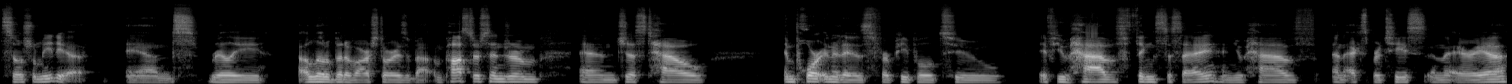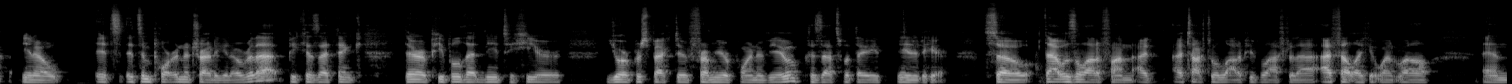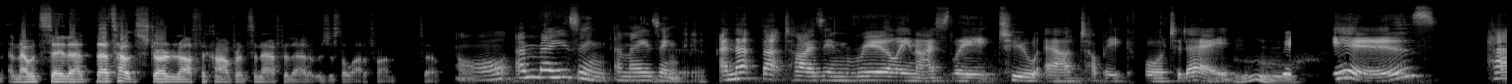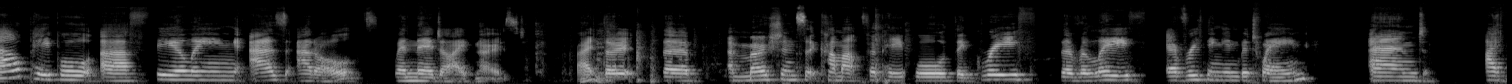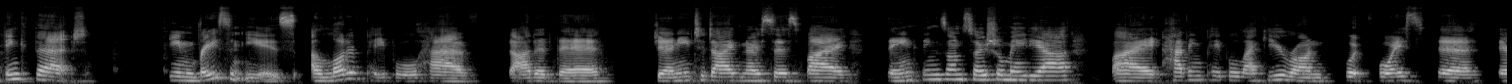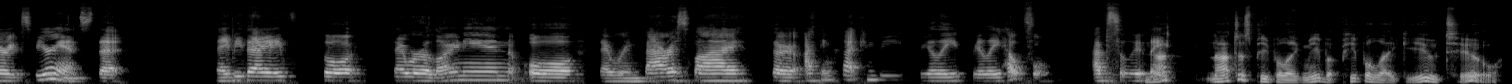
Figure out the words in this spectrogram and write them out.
social media and really a little bit of our stories about imposter syndrome and just how important it is for people to if you have things to say and you have an expertise in the area you know it's it's important to try to get over that because i think there are people that need to hear your perspective from your point of view because that's what they needed to hear. So that was a lot of fun. I i talked to a lot of people after that. I felt like it went well and and I would say that that's how it started off the conference, and after that, it was just a lot of fun. So, oh, amazing, amazing, yeah. and that that ties in really nicely to our topic for today, Ooh. which is how people are feeling as adults when they're diagnosed. Right, mm. the the emotions that come up for people, the grief, the relief, everything in between. And I think that in recent years, a lot of people have started their journey to diagnosis by seeing things on social media, by having people like you, Ron, put voice to their experience that maybe they thought they were alone in or they were embarrassed by. So I think that can be really, really helpful. Absolutely. Not not just people like me, but people like you too,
